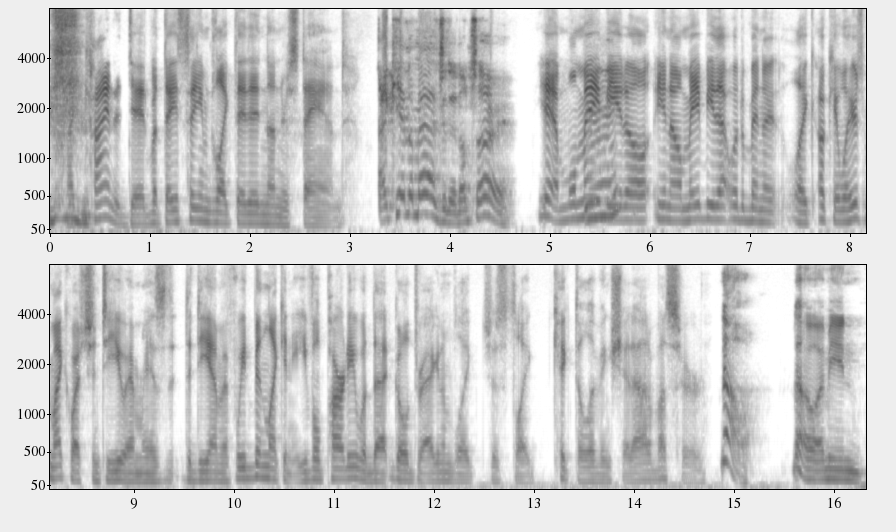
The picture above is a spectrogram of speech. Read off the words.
I kind of did, but they seemed like they didn't understand. I can't imagine it. I'm sorry. Yeah, well, maybe Mm-hmm. it'll, you know, maybe that would have been a, like, okay, well, here's my question to you, Emery, as the DM. If we'd been like an evil party, would that gold dragon have like just like kicked the living shit out of us, or No, no. I mean,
